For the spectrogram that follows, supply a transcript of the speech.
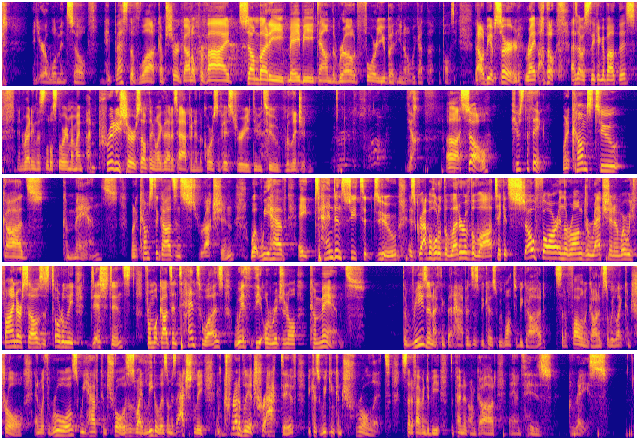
and you're a woman. So, hey, best of luck. I'm sure God will provide somebody maybe down the road for you, but you know, we got the, the policy. That would be absurd, right? Although, as I was thinking about this and writing this little story in my mind, I'm pretty sure something like that has happened in the course of history due to religion. Yeah. Uh, so, here's the thing when it comes to God's commands, when it comes to God's instruction, what we have a tendency to do is grab a hold of the letter of the law, take it so far in the wrong direction, and where we find ourselves is totally distanced from what God's intent was with the original command. The reason I think that happens is because we want to be God instead of following God, and so we like control. And with rules, we have control. This is why legalism is actually incredibly attractive because we can control it instead of having to be dependent on God and His grace.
